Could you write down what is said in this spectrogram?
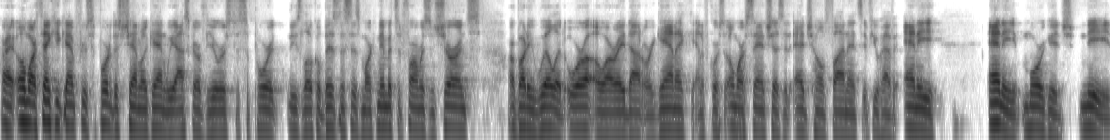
All right, Omar, thank you again for your support of this channel. Again, we ask our viewers to support these local businesses. Mark Nimitz at Farmers Insurance, our buddy Will at Aura, ORA Organic, and of course, Omar Sanchez at Edge Home Finance. If you have any any mortgage needs,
